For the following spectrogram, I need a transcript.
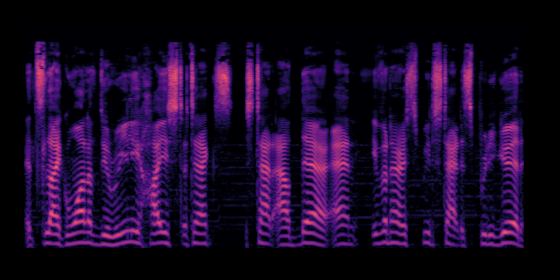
It's like one of the really highest attacks stat out there and even her speed stat is pretty good.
